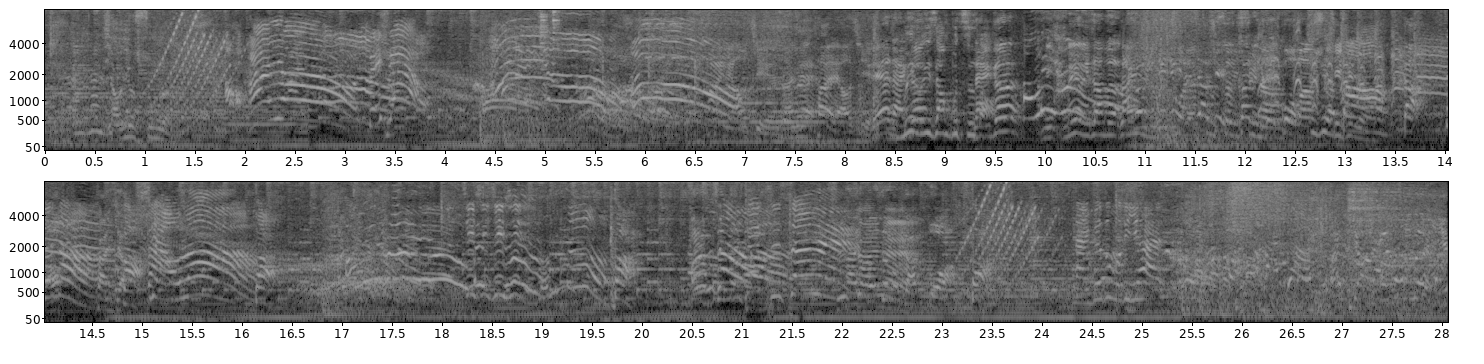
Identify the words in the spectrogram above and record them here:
小就输了。一下哪个？没有一张不知道哪个？你没有一张不知道？来，继续玩下去，看你可以过吗？继续继续的。大，真的。看一下。小了，大，继续继续。大，哎呀，真的十三哎，这么敢哇！哪个这么厉害？还讲的跟真的一样。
